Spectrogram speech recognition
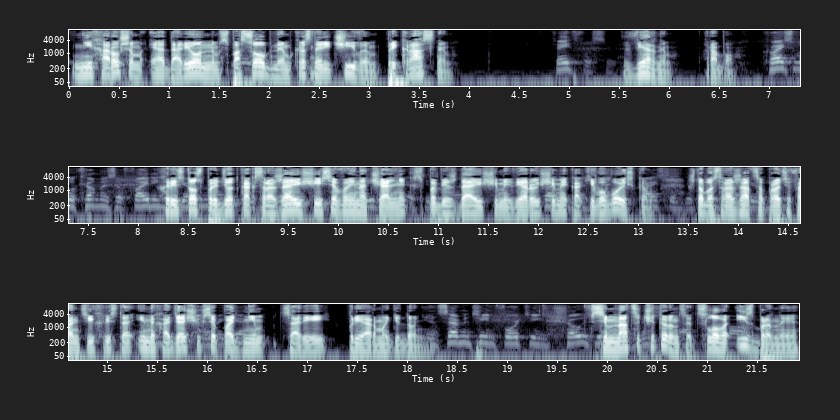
не хорошим и одаренным, способным, красноречивым, прекрасным, верным рабом. Христос придет как сражающийся военачальник с побеждающими верующими, как его войском, чтобы сражаться против Антихриста и находящихся под ним царей при Армагеддоне. В 17.14 слово «избранные»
